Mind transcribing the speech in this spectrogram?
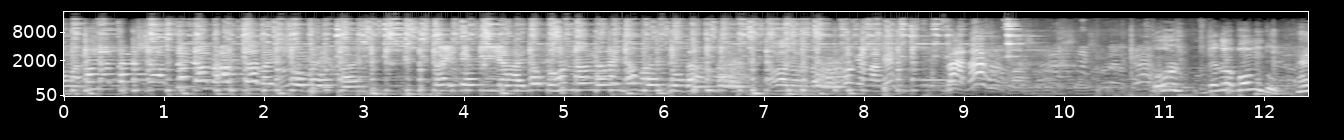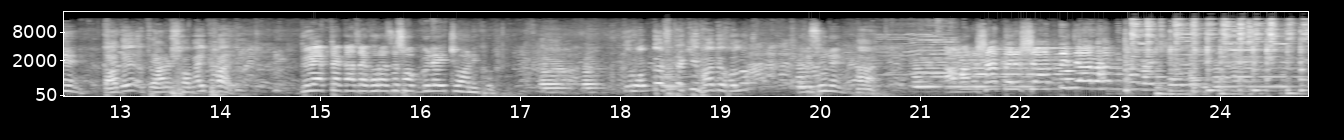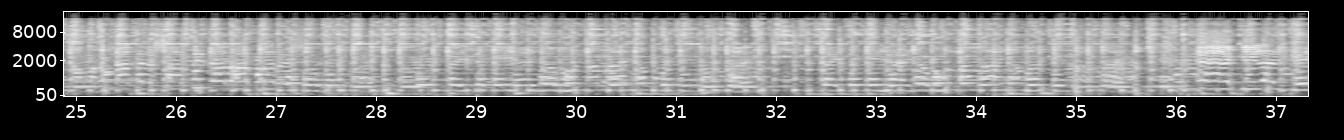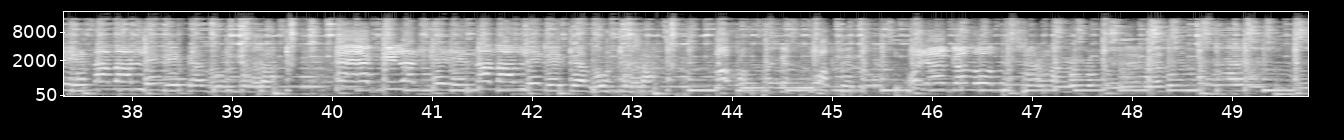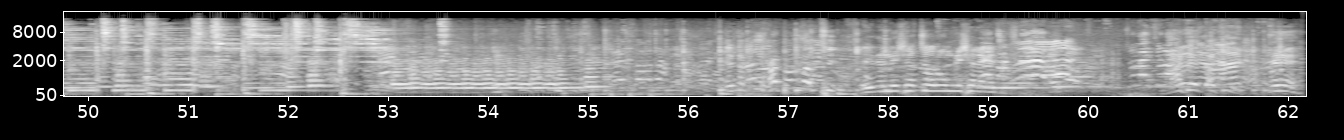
আমার সাথের সাথে যাও হাত বানাই সবাই তাই দেখি আয়ো বহনা নাই আমার জোড়া নাই। দাঁড়া, দাঁড়া, দাঁড়া। ওকে মাগে না না। তোর যেগুলো বন্ধু হ্যাঁ। তাদের তারা সবাই খায়। দু একটা গাঁজা ঘর আছে সবগুলাই চুয়ানি খোর। তোর অভ্যাসটা কীভাবে হলো? শুনেন। হ্যাঁ। আমার সাথের সাথে যার। আমার সাথের সাথে নেশা চরম নেশা লেগেছে। হ্যাঁ।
